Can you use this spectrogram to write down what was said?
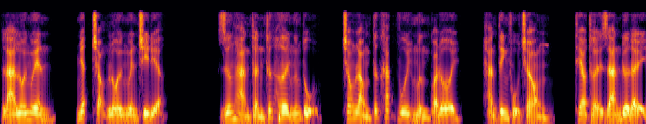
Là lôi nguyên, nhất trọng lôi nguyên chi địa. Dương Hàn thần thức hơi ngưng tụ, trong lòng tức khắc vui mừng quá đỗi, hắn tinh phủ trong, theo thời gian đưa đẩy,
